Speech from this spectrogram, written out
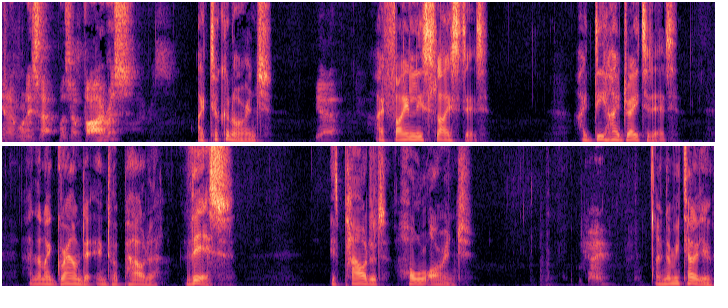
you know, what is that? Was it a virus? I took an orange. Yeah. I finely sliced it. I dehydrated it. And then I ground it into a powder. This is powdered whole orange. Okay. And let me tell you,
